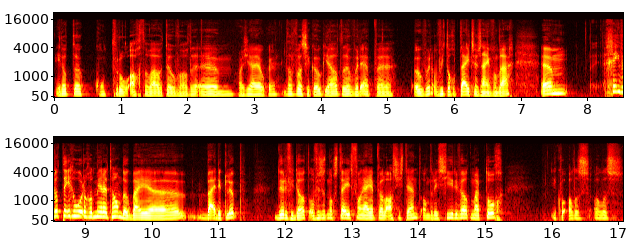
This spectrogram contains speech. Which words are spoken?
Hey, dat uh, control achter waar we het over hadden. Um, was jij ook, hè? Dat was ik ook. Je had het over de app over. Of je toch op tijd zou zijn vandaag. Um, geef je dat tegenwoordig wat meer uit handen ook bij, bij de club? Durf je dat? Of is het nog steeds van, ja, je hebt wel een assistent, André Siereveld, maar toch, ik wil alles, alles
